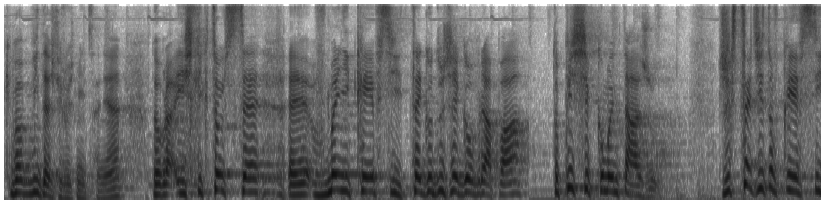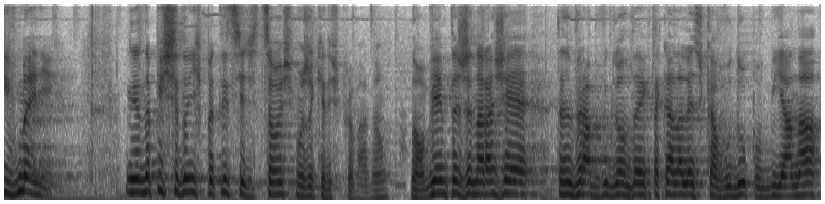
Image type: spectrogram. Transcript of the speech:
Chyba widać różnicę, nie? Dobra, jeśli ktoś chce e, w menu KFC tego dużego wrapa, to piszcie w komentarzu, że chcecie to w KFC w menu. Napiszcie do nich petycję czy coś, może kiedyś wprowadzą. No, wiem też, że na razie ten wrap wygląda jak taka laleczka voodoo podbijana,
